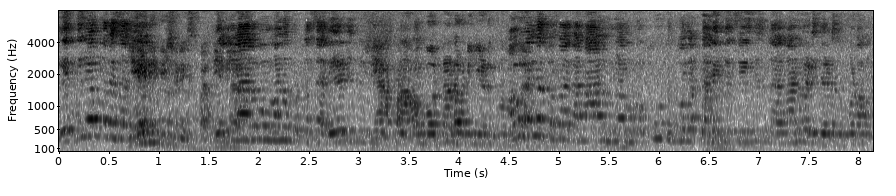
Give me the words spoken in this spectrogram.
எத்தனையோ முறை சார் ஏடி ஃபிஷரிஸ் பார்த்தீங்களா எல்லாருக்கும் மனு சார் ஏடி ஏன் அப்ப அவங்க ஒரு நடவடிக்கை அவங்க எடுக்கணும் என்ன சொல்றாங்க நான் நம்ம கூட்டு போல தலைக்கு நான் நடவடிக்கை எடுக்கக்கூடும்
